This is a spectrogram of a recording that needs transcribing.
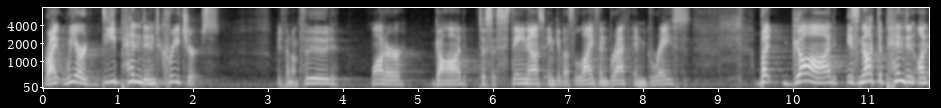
right? We are dependent creatures. We depend on food, water, God to sustain us and give us life and breath and grace. But God is not dependent on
